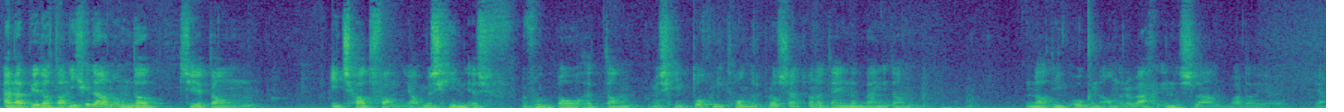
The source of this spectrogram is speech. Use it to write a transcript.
en heb je dat dan niet gedaan omdat je dan iets had van, ja, misschien is voetbal het dan misschien toch niet 100%, want uiteindelijk ben je dan nadien ook een andere weg ingeslaan waar dat je ja,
